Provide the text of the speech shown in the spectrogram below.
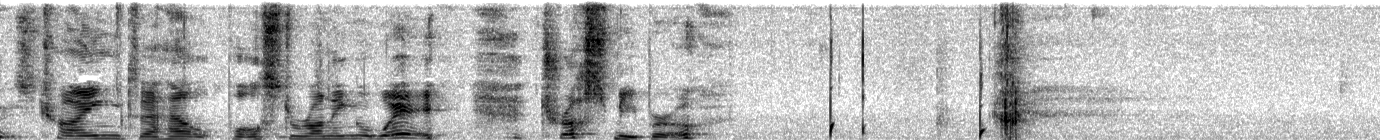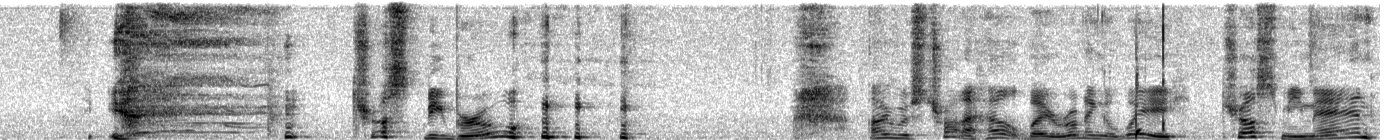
was trying to help whilst running away. Trust me, bro. Trust me, bro. I was trying to help by running away. Trust me, man.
